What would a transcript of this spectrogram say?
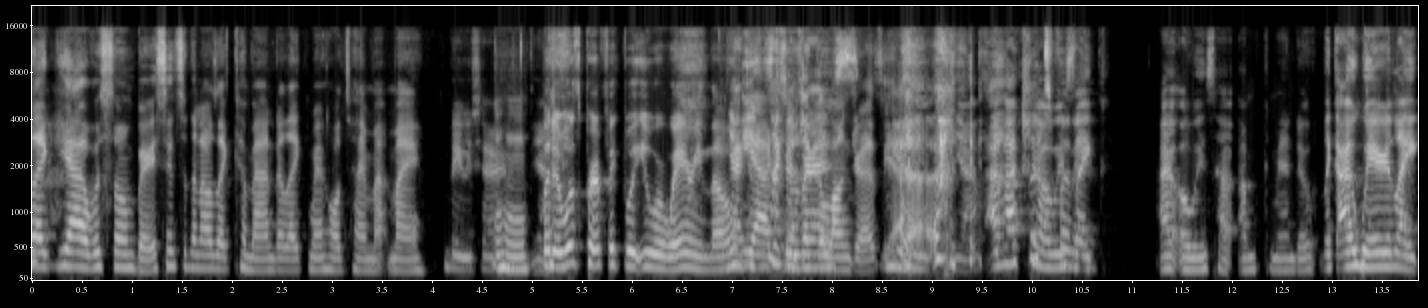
like, yeah, it was so embarrassing. So then I was like commando like my whole time at my Baby shower. Mhm. Yeah. But it was perfect what you were wearing though. Yeah, 'cause yeah, it's like because it a was like a long dress. Yeah. Yeah. yeah. I've actually always funny. like, I always have. I'm commando. Like I wear like,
